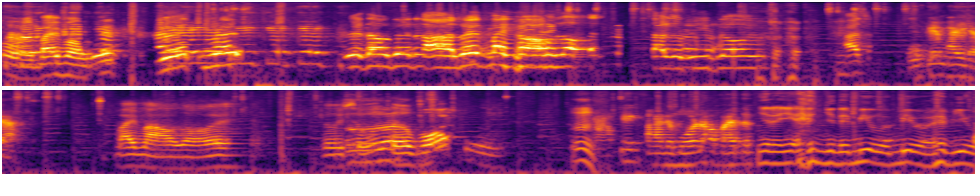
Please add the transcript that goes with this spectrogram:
Rồi bay vào red red red. Red đâu red à red bay vào rồi. Lên rồi à ủa kem bay à? Bay màu rồi. Rồi xuống Ừ. tờ vót À, cái bài này bộ đâu phải từ Nhìn này, nhìn- này rồi, Bill rồi, Bill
